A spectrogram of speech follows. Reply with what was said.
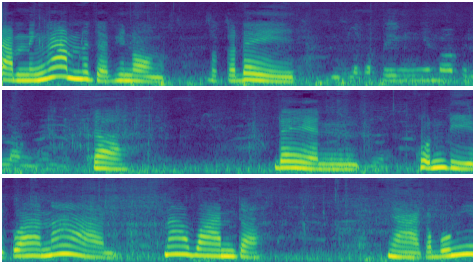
ดำนี่งามนะจ๊ะพี่น้อง แล้วก็ได้อยู่แล้วก็เต็งเห็นมาเป็นหลองจ้ะได้เห็นผลดีกว่าหน้าหน้าวานจ้ะหญ้ากับบ่มี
